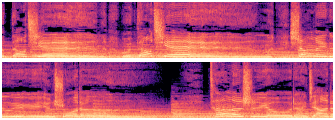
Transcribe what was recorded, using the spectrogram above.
我道歉，我道歉，像每个语言说的，贪婪是有代价的。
